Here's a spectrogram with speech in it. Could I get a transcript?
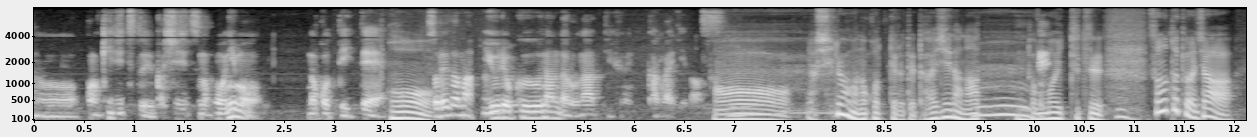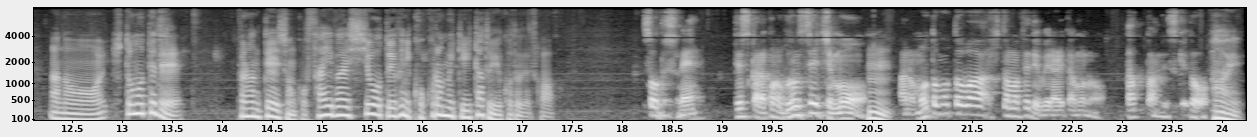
あの、この記述というか史実の方にも残っていて。それがまあ有力なんだろうなっていうふうに考えています。ああ、いや資料が残ってるって大事だなうんと思いつつ、その時はじゃあ、あの人の手でプランテーションをこう栽培しようというふうに試みていたということですか？そうですね。ですから、この群生地ももともとは人の手で植えられたものだったんですけど、はい。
